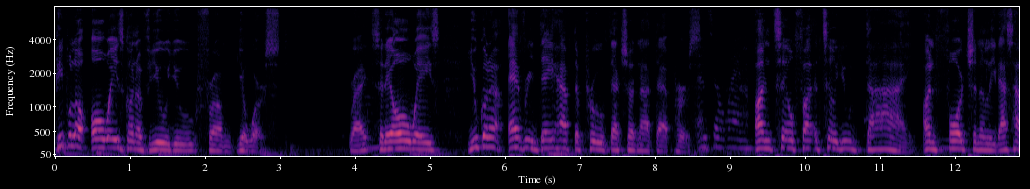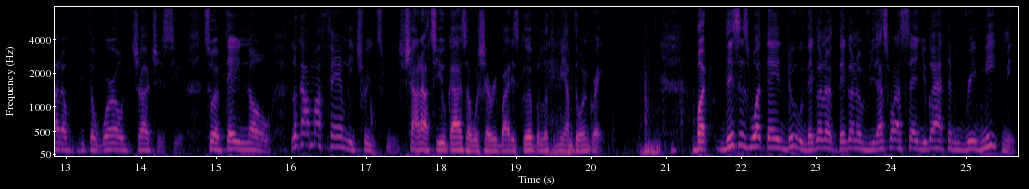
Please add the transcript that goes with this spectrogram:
people are always gonna view you from your worst, right? So they mm-hmm. always, you're gonna every day have to prove that you're not that person until when? until until you die. Unfortunately, that's how the the world judges you. So if they know, look how my family treats me. Shout out to you guys. I wish everybody's good, but look at me, I'm doing great. But this is what they do. They're gonna they're gonna. That's why I said you're gonna have to re-meet me,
